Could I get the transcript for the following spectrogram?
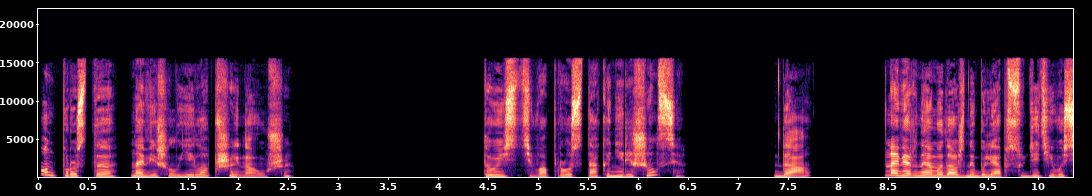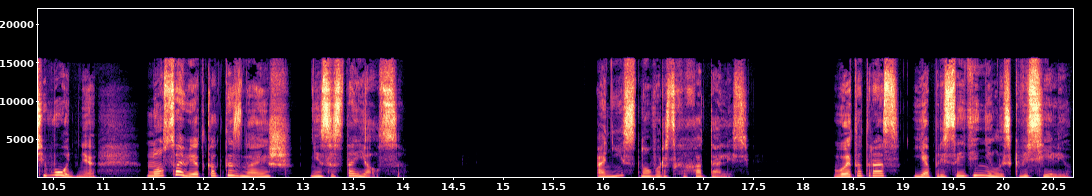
он просто навешал ей лапши на уши. То есть вопрос так и не решился? Да. Наверное, мы должны были обсудить его сегодня, но совет, как ты знаешь, не состоялся. Они снова расхохотались. В этот раз я присоединилась к веселью,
